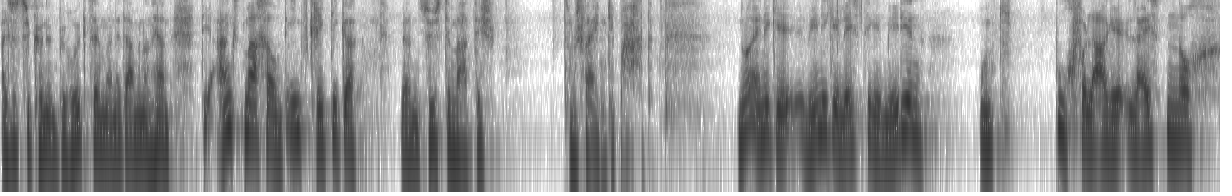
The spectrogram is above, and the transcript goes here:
Also Sie können beruhigt sein, meine Damen und Herren, die Angstmacher und Impfkritiker werden systematisch zum Schweigen gebracht. Nur einige wenige lästige Medien und Buchverlage leisten noch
